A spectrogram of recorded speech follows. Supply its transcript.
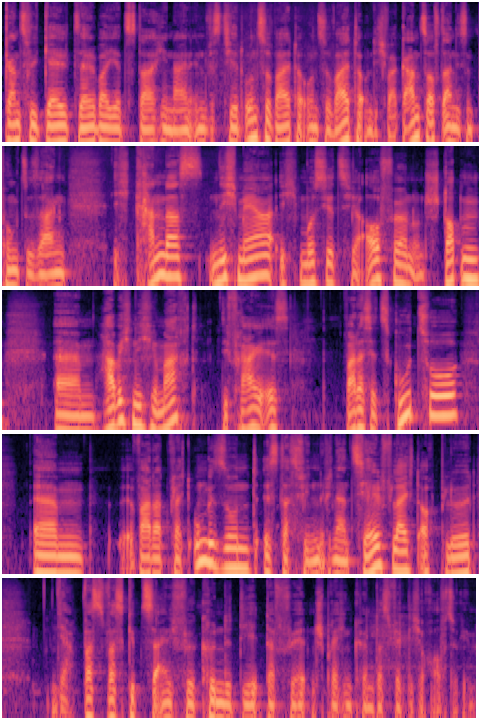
ganz viel Geld selber jetzt da hinein investiert und so weiter und so weiter. Und ich war ganz oft an diesem Punkt zu sagen, ich kann das nicht mehr, ich muss jetzt hier aufhören und stoppen. Ähm, Habe ich nicht gemacht. Die Frage ist, war das jetzt gut so? Ähm, War das vielleicht ungesund? Ist das finanziell vielleicht auch blöd? Ja, was, was gibt es da eigentlich für Gründe, die dafür hätten sprechen können, das wirklich auch aufzugeben?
